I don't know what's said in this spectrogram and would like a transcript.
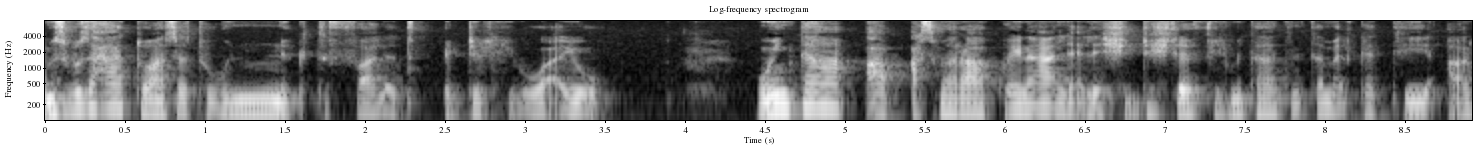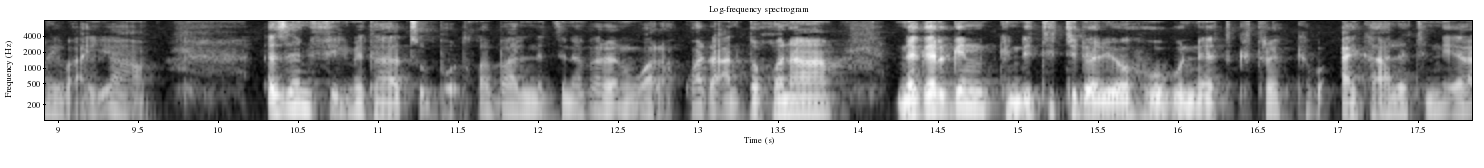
ምስ ብዙሓት ተዋሰቲ እውን ንክትፋለጥ ዕድል ሂብዋ እዩ። ዊንታ ኣብ ኣስመራ ኮይና ልዕሊ ሽዱሽተ ፊልምታት ንተመልከቲ ኣቕሪባ እያ። እዘን ፊልምታት ጽቡቕ ተቐባልነት ዝነበረን ዋላ እኳ ደኣ እንተኾና ነገር ግን ክንድቲ ትደልዮ ህቡብነት ክትረክብ ኣይከኣለትን ነይራ።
